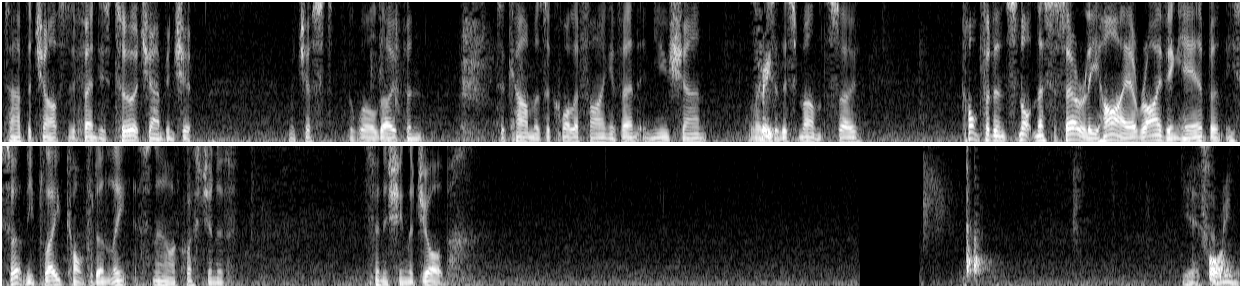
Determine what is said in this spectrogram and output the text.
to have the chance to defend his Tour Championship with just the World Open to come as a qualifying event in Yushan later Three. this month. So confidence not necessarily high arriving here, but he certainly played confidently. It's now a question of finishing the job. Yes, Four. I mean,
